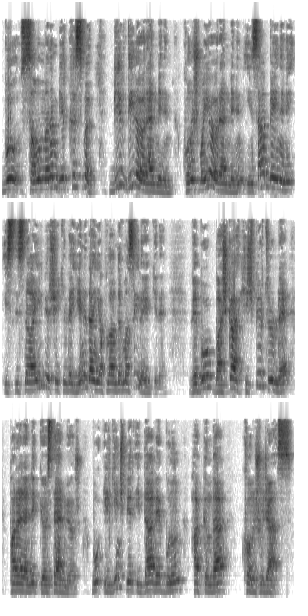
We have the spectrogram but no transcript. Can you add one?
Bu savunmanın bir kısmı. Bir dil öğrenmenin, konuşmayı öğrenmenin insan beynini istisnai bir şekilde yeniden yapılandırmasıyla ilgili. Ve bu başka hiçbir türle paralellik göstermiyor. Bu ilginç bir iddia ve bunun hakkında konuşacağız.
